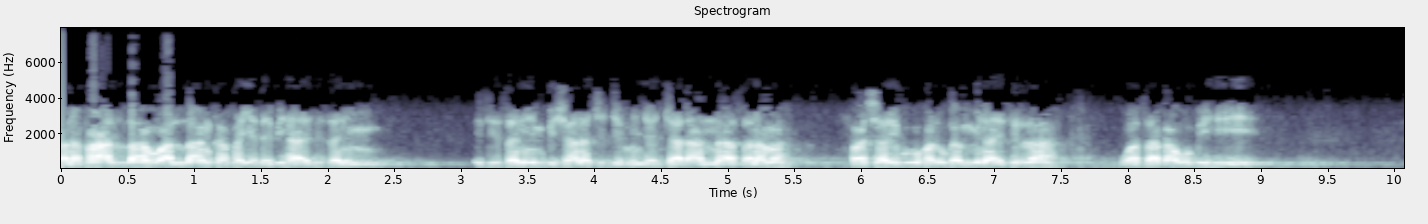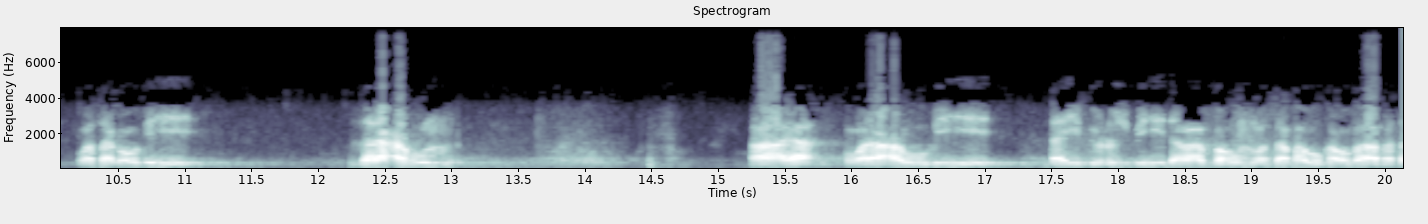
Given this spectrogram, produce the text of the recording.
فنفع الله ألان كفيد بها إسيسنين بشانة شجر ججار الناس نمه فشربوا خلوقا من إسرة وسقوا به وسقوا به زرعهم. آية ورعوا به أي بعشبه دوابهم. وسقوا كأبافة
